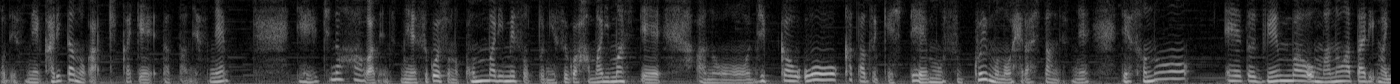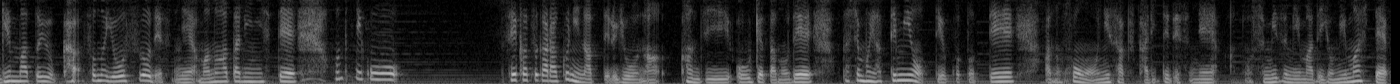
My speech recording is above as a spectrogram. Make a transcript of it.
をですね借りたのがきっかけだったんですね。でうちの母がですねすごいそのこんまりメソッドにすごいハマりましてあの実家を大片付けしてもうすっごいものを減らしたんですね。でそのえーと、現場を目の当たり、まあ、現場というかその様子をですね目の当たりにして本当にこう生活が楽になってるような感じを受けたので私もやってみようっていうことであの本を2冊借りてですねあの隅々まで読みまして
